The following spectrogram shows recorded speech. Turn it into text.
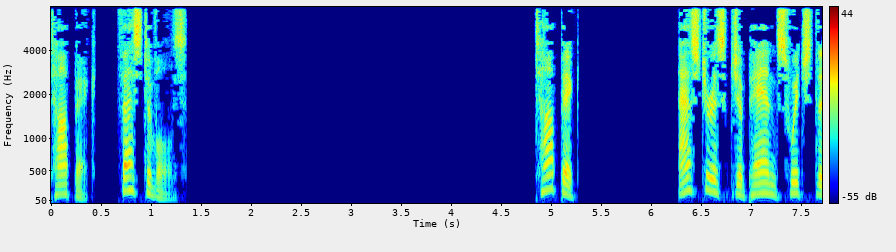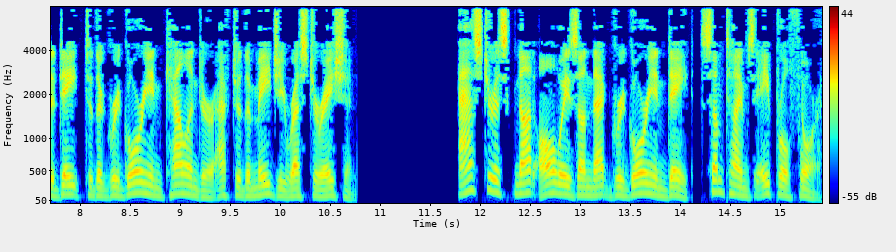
Topic. Festivals Topic. Asterisk Japan switched the date to the Gregorian calendar after the Meiji Restoration. Asterisk not always on that Gregorian date, sometimes April 4.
